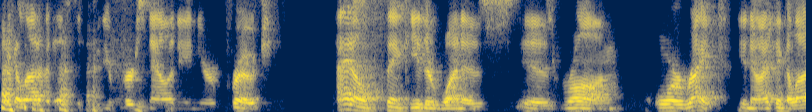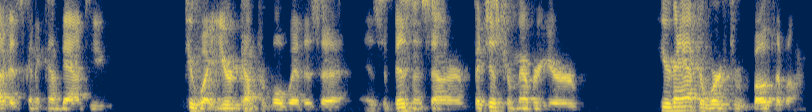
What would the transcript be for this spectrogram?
I think a lot of it has to do with your personality and your approach. I don't think either one is is wrong or right. You know, I think a lot of it's going to come down to to what you're comfortable with as a as a business owner. But just remember, you're you're going to have to work through both of them.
